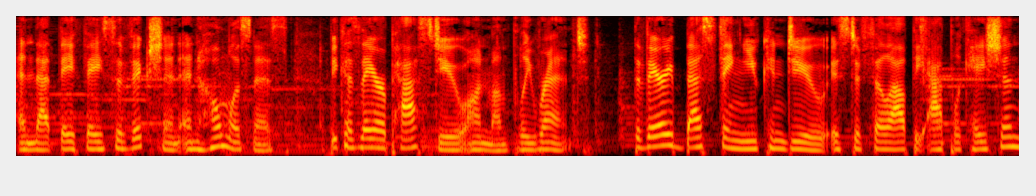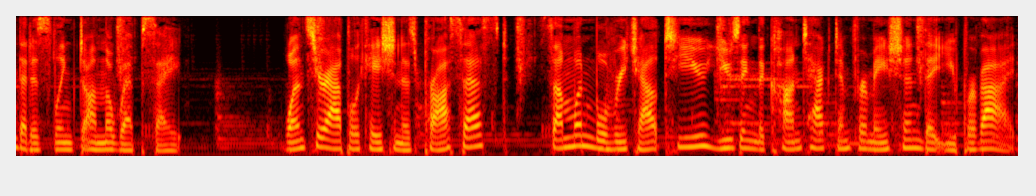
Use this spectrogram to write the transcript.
and that they face eviction and homelessness because they are past due on monthly rent. The very best thing you can do is to fill out the application that is linked on the website. Once your application is processed, someone will reach out to you using the contact information that you provide.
